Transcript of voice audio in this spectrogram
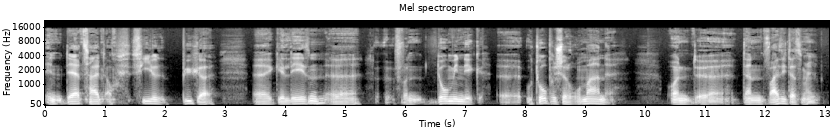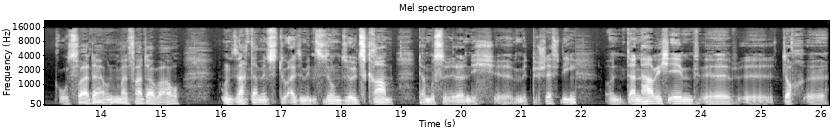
in der Zeit auch viel Bücher äh, gelesen äh, von Dominik, äh, utopische Romane. Und äh, dann weiß ich, dass mein Großvater und mein Vater aber auch und sagt da, Mensch, du also mit so einem Sülzkram, da musst du dich dann nicht äh, mit beschäftigen. Und dann habe ich eben äh, äh, doch, äh,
